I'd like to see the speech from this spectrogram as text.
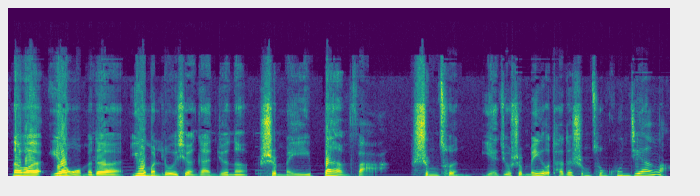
那么让我们的幽门螺旋杆菌呢是没办法生存，也就是没有它的生存空间了。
